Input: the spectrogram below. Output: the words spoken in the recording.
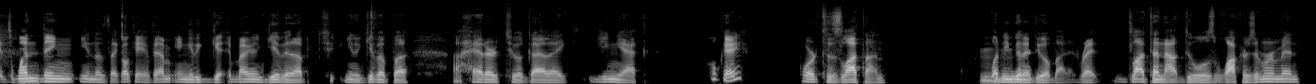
it's one thing you know it's like okay if i'm, I'm gonna get am i gonna give it up to you know give up a, a header to a guy like Gignac, okay or to zlatan mm-hmm. what are you mm-hmm. gonna do about it right zlatan outduels walker zimmerman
